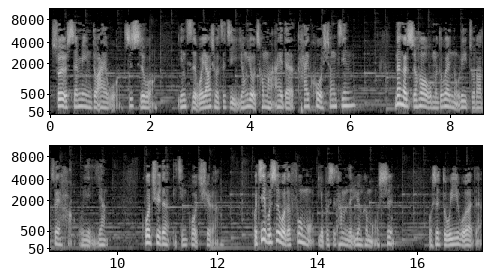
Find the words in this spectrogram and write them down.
所有生命都爱我、支持我，因此我要求自己拥有充满爱的开阔胸襟。任何时候，我们都会努力做到最好。我也一样。过去的已经过去了。我既不是我的父母，也不是他们的怨恨模式。我是独一无二的。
